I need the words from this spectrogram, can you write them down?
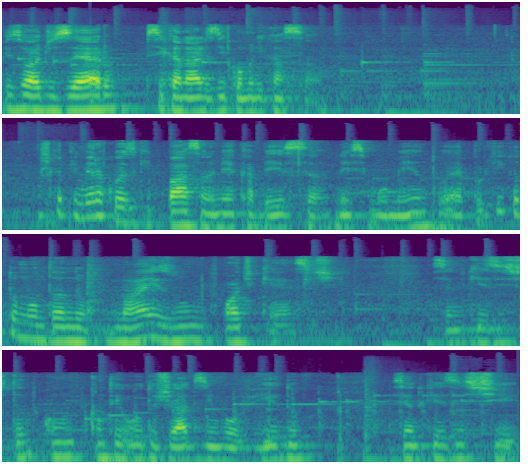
Episódio 0 Psicanálise e Comunicação. Acho que a primeira coisa que passa na minha cabeça nesse momento é por que, que eu estou montando mais um podcast? Sendo que existe tanto conteúdo já desenvolvido, sendo que existe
